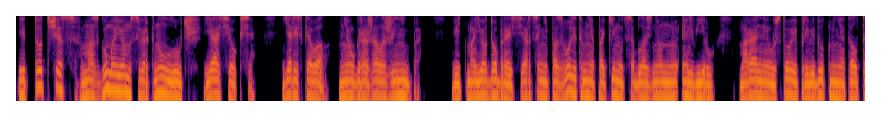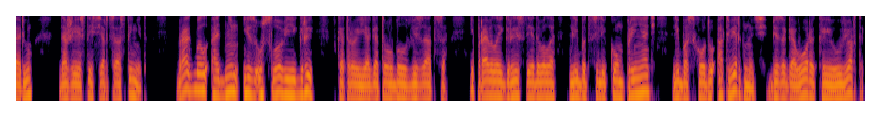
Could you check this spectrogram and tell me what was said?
И тотчас в мозгу моем сверкнул луч. Я осекся. Я рисковал. Мне угрожала женитьба. Ведь мое доброе сердце не позволит мне покинуть соблазненную Эльвиру. Моральные устои приведут меня к алтарю, даже если сердце остынет. Брак был одним из условий игры, в которую я готов был ввязаться, и правила игры следовало либо целиком принять, либо сходу отвергнуть, без оговорок и уверток.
